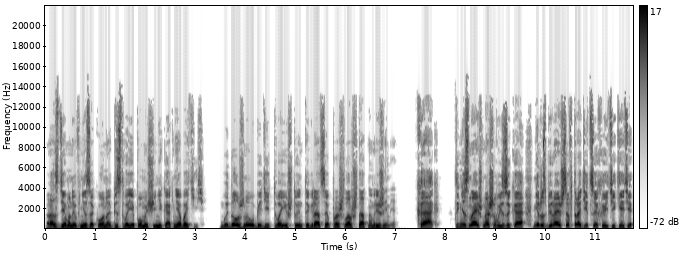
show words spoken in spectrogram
Раз демоны вне закона, без твоей помощи никак не обойтись. Мы должны убедить твои, что интеграция прошла в штатном режиме». «Как? Ты не знаешь нашего языка, не разбираешься в традициях и этикете,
